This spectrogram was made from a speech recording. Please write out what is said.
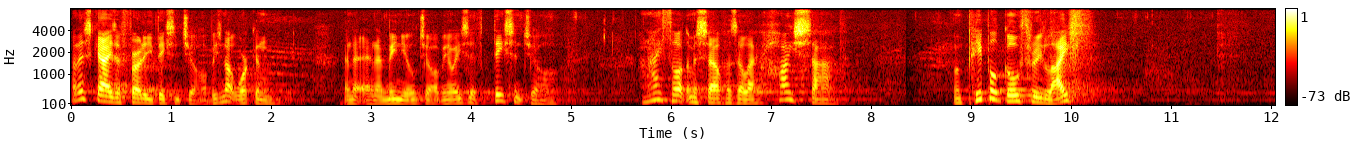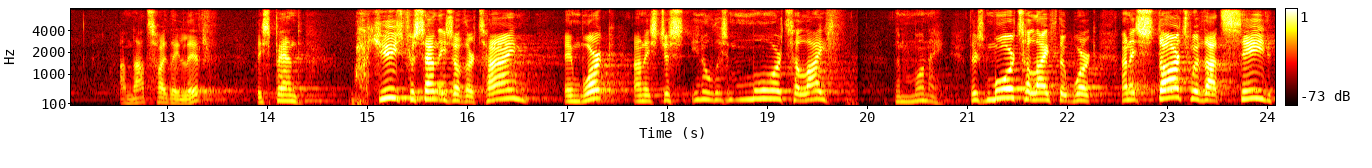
And this guy's a fairly decent job. He's not working in a, in a menial job, you know, he's a decent job. And I thought to myself as I left, how sad. When people go through life and that's how they live, they spend a huge percentage of their time in work, and it's just, you know, there's more to life than money. There's more to life than work. And it starts with that seed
